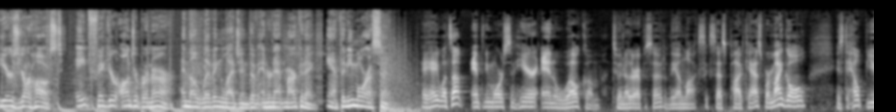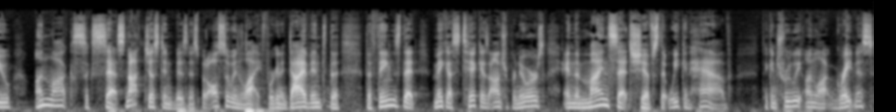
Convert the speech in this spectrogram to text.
Here's your host, eight figure entrepreneur, and the living legend of internet marketing, Anthony Morrison. Hey, hey, what's up? Anthony Morrison here, and welcome to another episode of the Unlock Success Podcast, where my goal is to help you unlock success, not just in business, but also in life. We're going to dive into the, the things that make us tick as entrepreneurs and the mindset shifts that we can have that can truly unlock greatness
